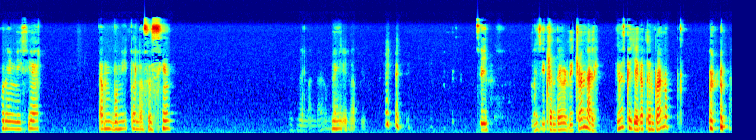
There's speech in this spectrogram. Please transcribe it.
por iniciar tan bonito la sesión. pues me mandaron Sí. aquí rápido. Sí. Así te han de haber dicho, ándale, tienes que llegar temprano.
